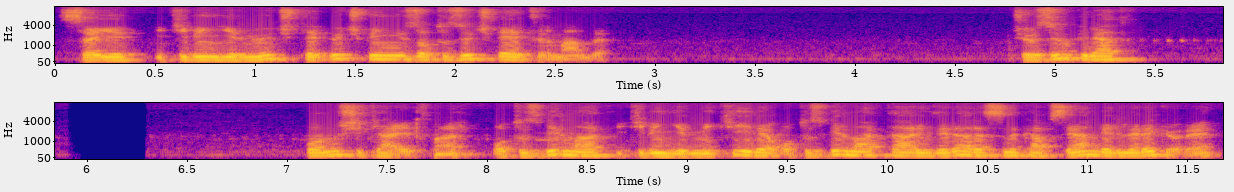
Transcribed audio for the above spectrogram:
Sayı 2023'te 3133'e tırmandı. Çözüm platformu Konu şikayet var. 31 Mart 2022 ile 31 Mart tarihleri arasını kapsayan verilere göre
